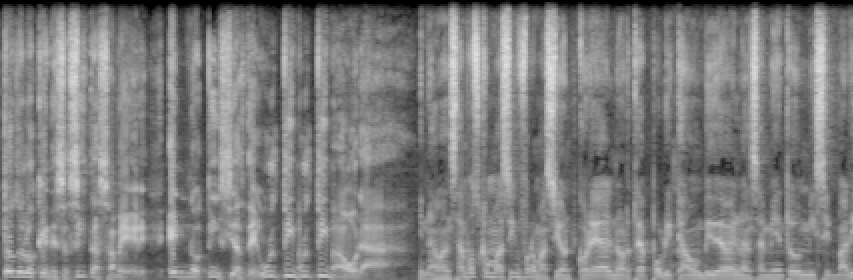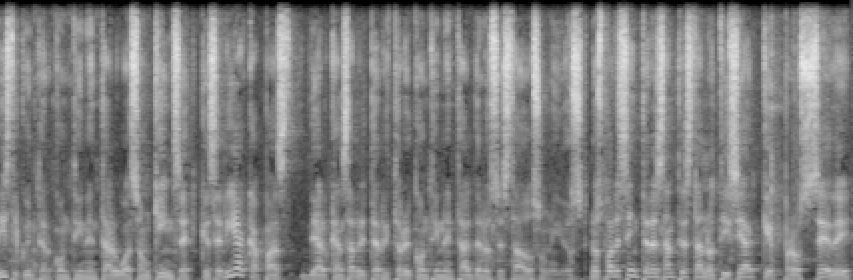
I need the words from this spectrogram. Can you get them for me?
todo lo que necesitas saber en Noticias de Última, última Hora. Avanzamos con más información. Corea del Norte ha publicado un video del lanzamiento de un misil balístico intercontinental Wasson 15 que sería capaz de alcanzar el territorio continental de los Estados Unidos. Nos parece interesante esta noticia que procede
